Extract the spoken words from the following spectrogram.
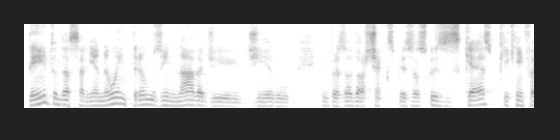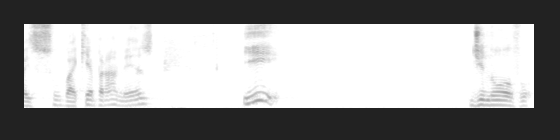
dentro dessa linha, não entramos em nada de dinheiro emprestado cheque especial, as coisas esquece, porque quem faz isso vai quebrar mesmo. E, de novo,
